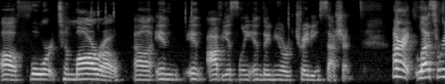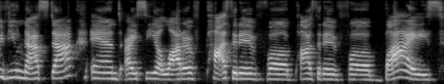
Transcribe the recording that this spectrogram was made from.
uh, for tomorrow uh, in, in obviously in the New York trading session. All right, let's review NASDAQ. And I see a lot of positive, uh, positive uh, buys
